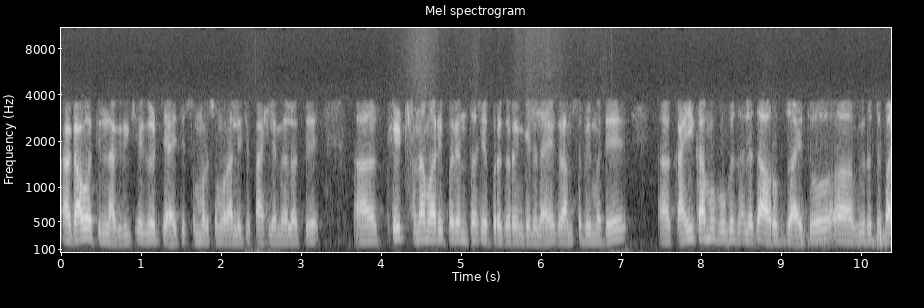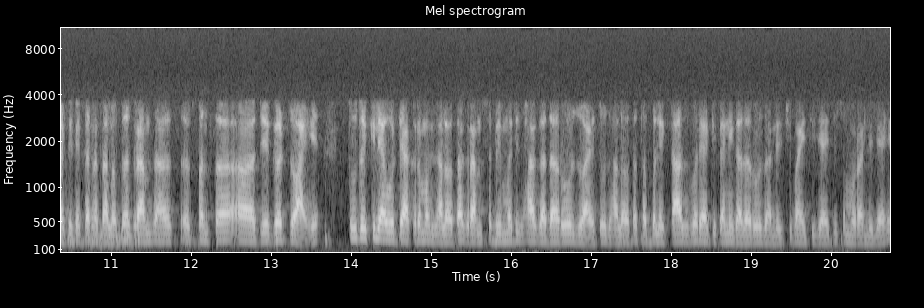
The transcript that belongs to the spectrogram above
गावातील नागरिक हे गट जे आहे ते समोर समोर आल्याचे पाहायला मिळालं होते. थेट हाणामारीपर्यंत हे प्रकरण गेलेलं आहे. ग्रामसभेमध्ये काही कामं बोगस झाल्याचा आरोप जो आहे तो विरोधी पार्टीने करण्यात आला होता. ग्राम सरपंच जे गट जो आहे तो देखील यावरती आक्रमक झाला होता. ग्रामसभेमध्ये हा गदारोळ जो आहे तो झाला होता. तब्बल एक तासभर या ठिकाणी गदारोळ झाल्याची माहिती जी आहे ती समोर आलेली आहे.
